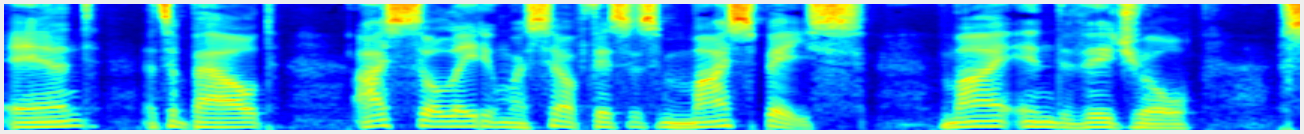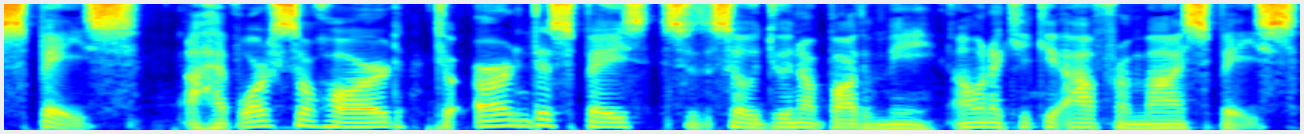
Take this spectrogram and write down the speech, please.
And it's about isolating myself. This is my space my individual space. I have worked so hard to earn this space, so, so do not bother me. I want to kick you out from my space.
